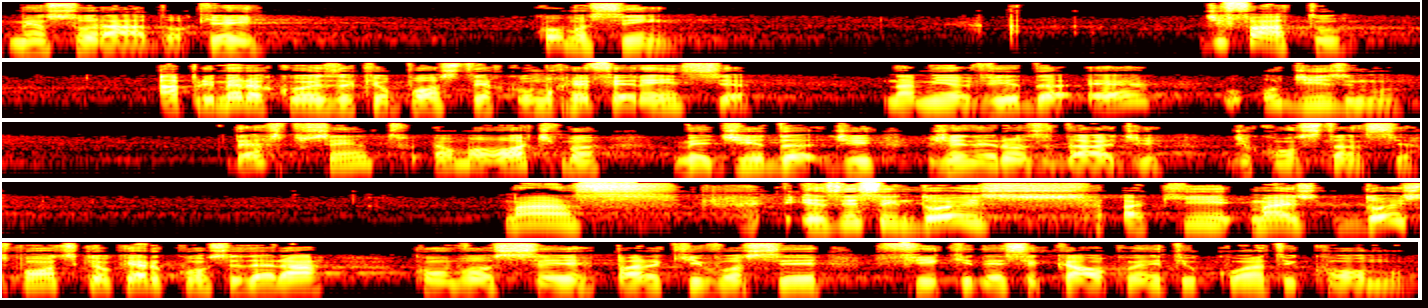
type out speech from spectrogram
mensurado, ok? Como assim? De fato, a primeira coisa que eu posso ter como referência na minha vida é o, o dízimo. 10% é uma ótima medida de generosidade, de constância. Mas existem dois aqui, mais dois pontos que eu quero considerar com você para que você fique nesse cálculo entre o quanto e como.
